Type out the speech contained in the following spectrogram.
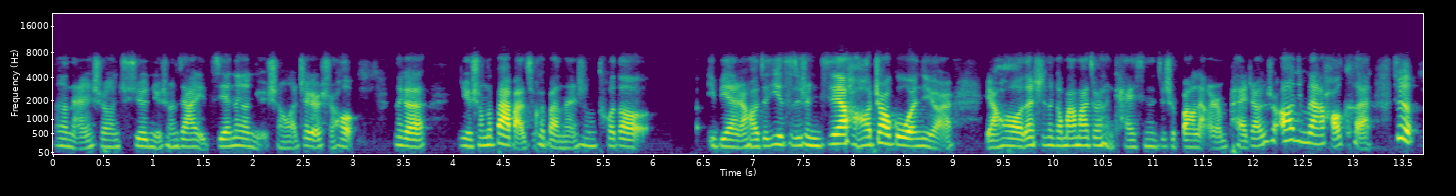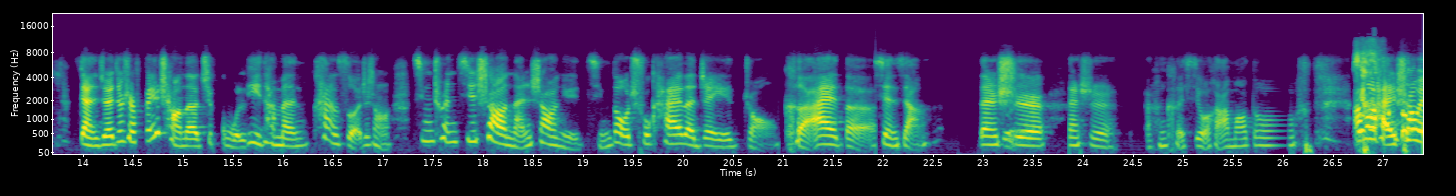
那个男生去女生家里接那个女生了，这个时候那个女生的爸爸就会把男生拖到。一边，然后就意思就是你今天要好好照顾我女儿。然后，但是那个妈妈就很开心的，就是帮两个人拍照，就说哦，你们两个好可爱，就感觉就是非常的去鼓励他们探索这种青春期少男少女情窦初开的这一种可爱的现象。但是，但是很可惜，我和阿猫都，阿猫还稍微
